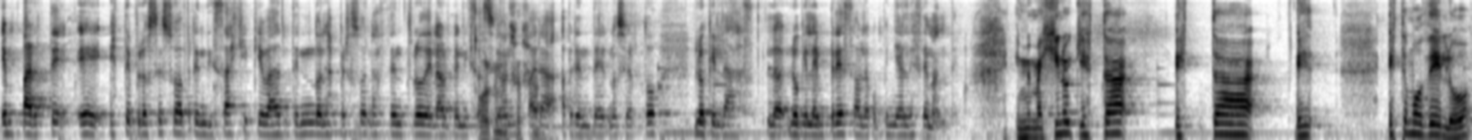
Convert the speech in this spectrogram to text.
en parte eh, este proceso de aprendizaje que van teniendo las personas dentro de la organización, para aprender, ¿no es cierto?, lo que, las, lo que la empresa o la compañía les demande. Y me imagino que esta, esta, ¿Este modelo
